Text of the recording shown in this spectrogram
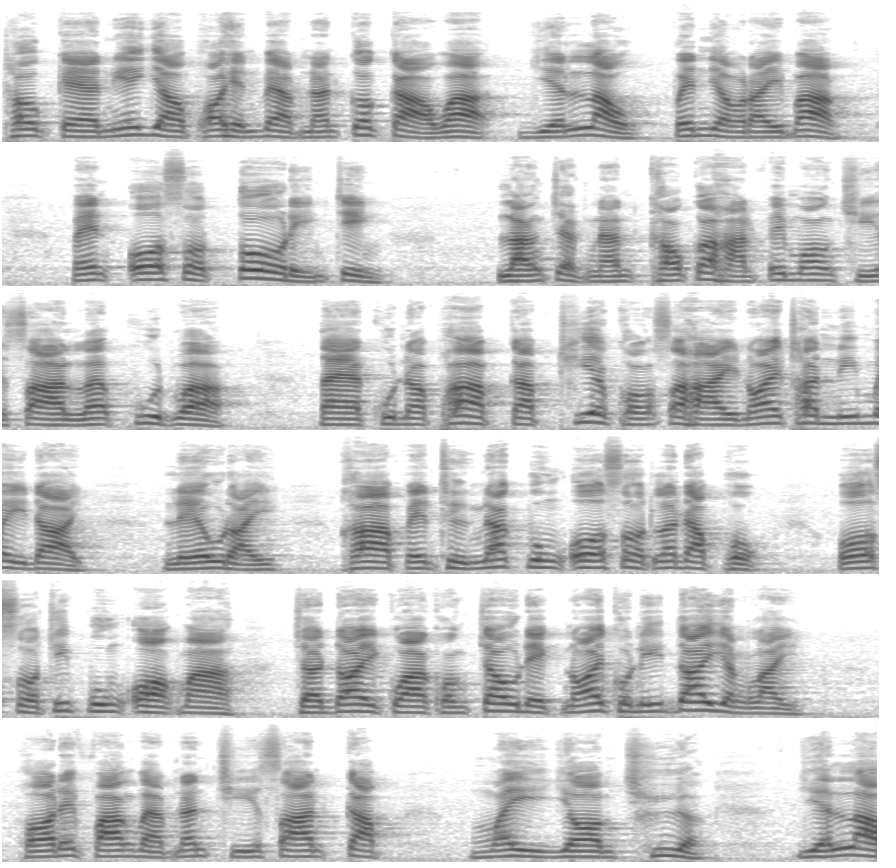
เท่าแก่เนี้ยเหยาวพอเห็นแบบนั้นก็กล่าวว่าเหยียนเหล่าเป็นอย่างไรบ้าง เป็นโอสถโต้หลิงจริง หลังจากนั้นเขาก็หันไปมองฉีซานและพูดว่า แต่คุณภาพกับเทียบของสหายน้อยท่านนี้ไม่ได้เลวไหลข้าเป็นถึงนักปรุงโอสถระดับ 6 โอสถที่ปรุงออกมา จะด้อยกว่าของเจ้าเด็กน้อยคนนี้ได้อย่างไร พอได้ฟังแบบนั้นฉีซานกลับไม่ยอมเชื่อ เหยียนเหล่า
